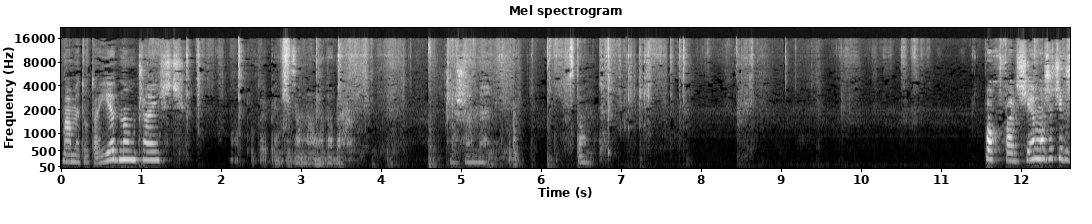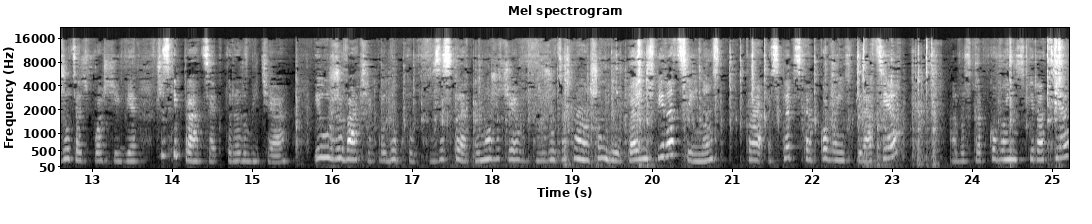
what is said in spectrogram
Mamy tutaj jedną część. O, tutaj będzie za mało, dobra. Bierzemy stąd. Pochwal się, możecie wrzucać właściwie wszystkie prace, które robicie i używacie produktów ze sklepu. Możecie wrzucać na naszą grupę inspiracyjną, skle- sklep sklepkowo inspiracje albo sklepkowo inspiracje.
